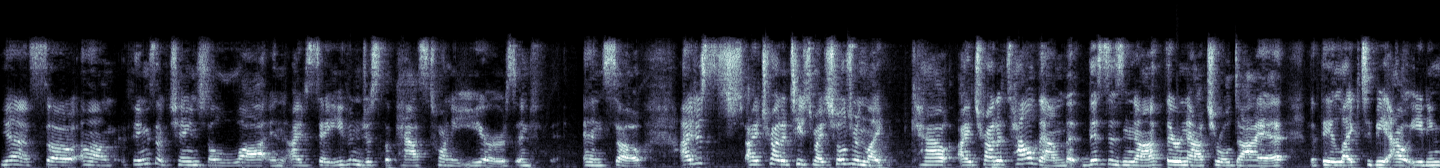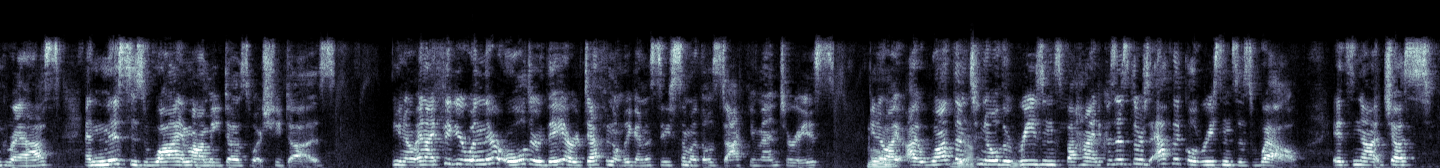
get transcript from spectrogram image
Yeah, so um, things have changed a lot, and I'd say even just the past 20 years. And and so I just I try to teach my children like cow. I try to tell them that this is not their natural diet. That they like to be out eating grass, and this is why mommy does what she does. You know, and I figure when they're older, they are definitely going to see some of those documentaries. You know, um, I, I want them Yeah. to know the reasons behind because there's ethical reasons as well. It's not just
